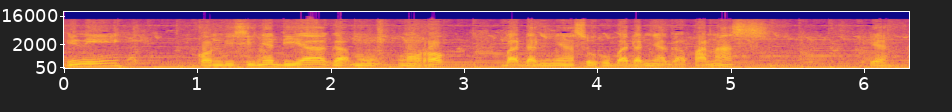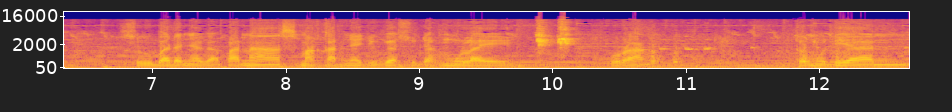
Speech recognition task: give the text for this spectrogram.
ini kondisinya dia agak ngorok badannya suhu badannya agak panas ya. Suhu badannya agak panas makannya juga sudah mulai kurang. Kemudian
